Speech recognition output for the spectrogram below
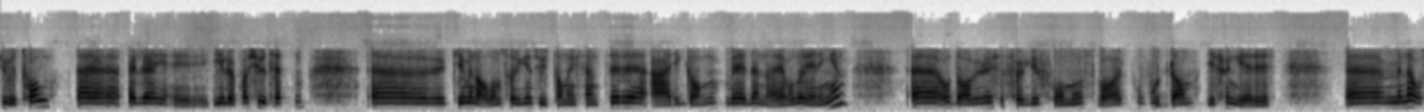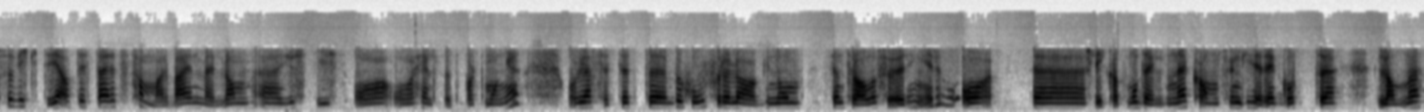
2012 Eh, eller i løpet av 2013. Eh, kriminalomsorgens utdanningssenter er i gang med denne evalueringen. Eh, og da vil vi selvfølgelig få noen svar på hvordan de fungerer. Men det er også viktig at dette er et samarbeid mellom Justis- og, og Helsedepartementet. Og vi har sett et behov for å lage noen sentrale føringer, og, slik at modellene kan fungere godt landet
